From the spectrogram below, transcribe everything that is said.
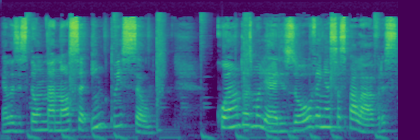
elas estão na nossa intuição. Quando as mulheres ouvem essas palavras,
